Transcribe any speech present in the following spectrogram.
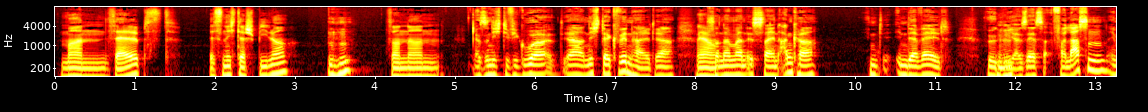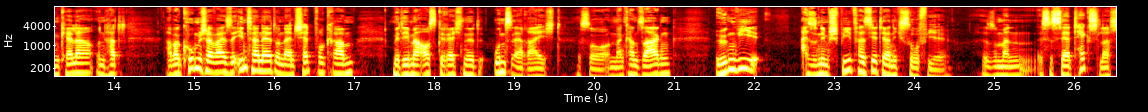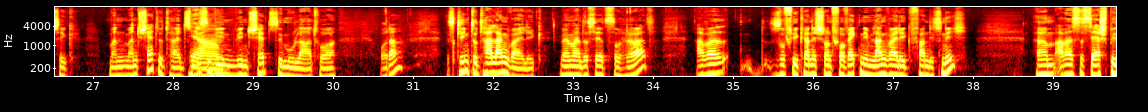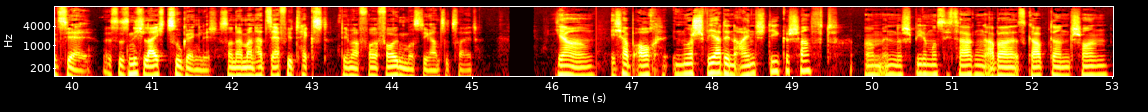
Man selbst ist nicht der Spieler, Mhm. Sondern Also nicht die Figur, ja, nicht der Quinn halt, ja. Ja. Sondern man ist sein Anker in, in der Welt. irgendwie. Mhm. Also er ist verlassen im Keller und hat aber komischerweise Internet und ein Chatprogramm, mit dem er ausgerechnet uns erreicht. So. Und man kann sagen, irgendwie, also in dem Spiel passiert ja nicht so viel. Also man, es ist sehr textlastig. Man, man chattet halt so ein ja. bisschen wie ein, wie ein Chat-Simulator, oder? Es klingt total langweilig, wenn man das jetzt so hört. Aber so viel kann ich schon vorwegnehmen. Langweilig fand ich es nicht. Ähm, aber es ist sehr speziell. Es ist nicht leicht zugänglich, sondern man hat sehr viel Text, dem man verfolgen muss die ganze Zeit. Ja, ich habe auch nur schwer den Einstieg geschafft ähm, in das Spiel, muss ich sagen. Aber es gab dann schon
